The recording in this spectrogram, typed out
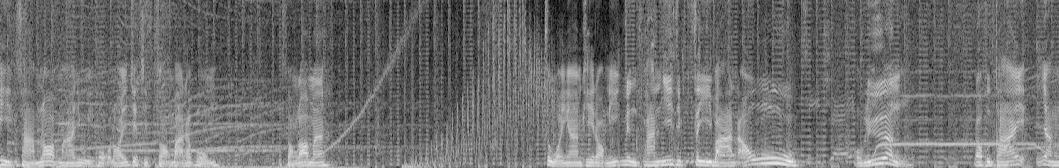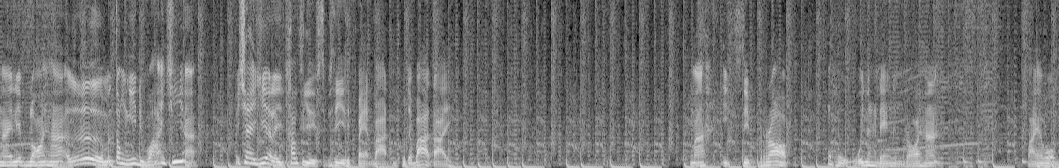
อีก 3 รอบมาอยู่อีก 672 บาทครับผมอีก2รอบมา สวยงามเคดอกนี้ 1,024 บาท เอาเอาเรื่อง ดอกสุดท้ายยังไงเรียบร้อยฮะ เออ มันต้องงี้ดิวะไอ้เชี่ยไม่ใช่เชี่ยอะไรเข้า4 48 บาทกูจะบ้าตาย มาอีก 10 รอบ โอ้โหหน้าแดง 100 ฮะ ไปครับผม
